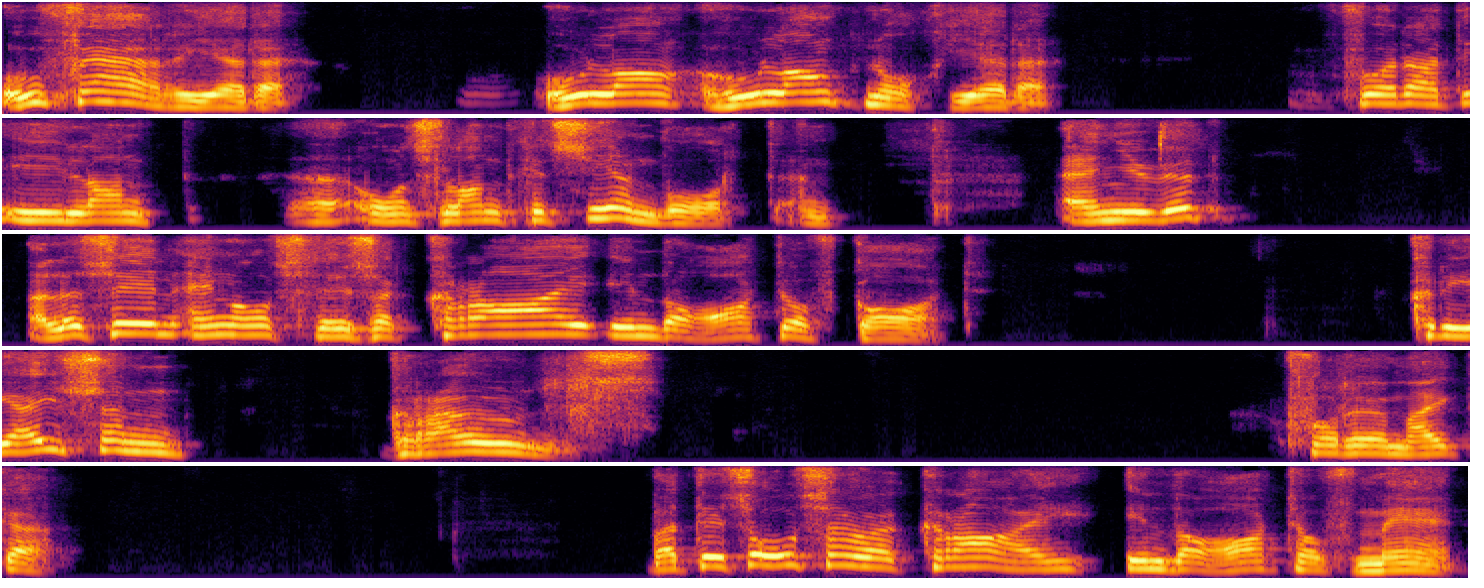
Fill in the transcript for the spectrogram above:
hoe ver, Here? Hoe lank hoe lank nog, Here? voordat u land uh, ons land geseën word en en jy weet Hulle sê in Engels there's a cry in the heart of God. Creation groans for her maker. But there's also a cry in the heart of man.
